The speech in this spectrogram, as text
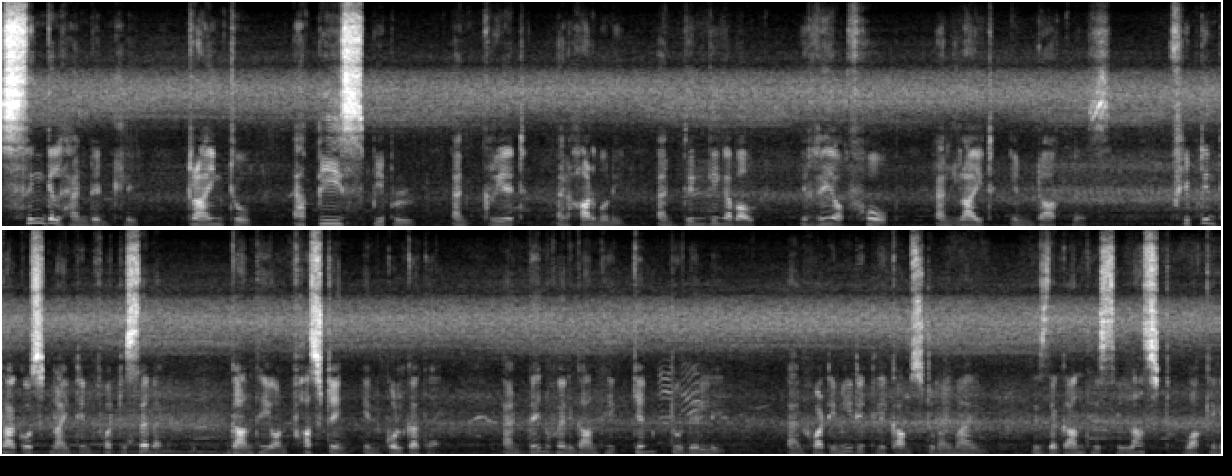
single-handedly trying to appease people and create an harmony and bringing about a ray of hope and light in darkness. 15th August 1947, Gandhi on fasting in Kolkata and then when Gandhi came to Delhi and what immediately comes to my mind is the Gandhi's last walking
